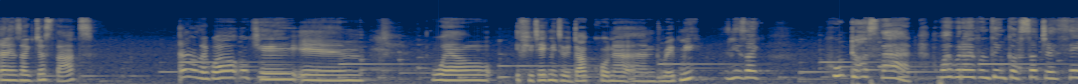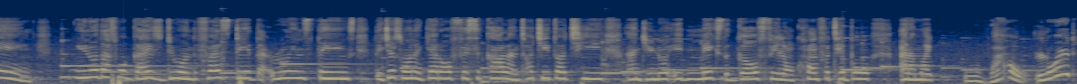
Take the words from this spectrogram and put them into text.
And it's like, just that. And I was like, well, okay. Um, well, if you take me to a dark corner and rape me. And he's like, who does that? Why would I even think of such a thing? You know, that's what guys do on the first date that ruins things. They just want to get all physical and touchy touchy, and you know, it makes the girl feel uncomfortable. And I'm like, wow, Lord,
